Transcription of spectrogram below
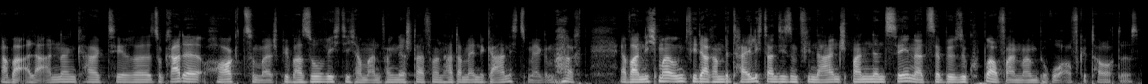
aber alle anderen Charaktere, so gerade Hawk zum Beispiel, war so wichtig am Anfang der Staffel und hat am Ende gar nichts mehr gemacht. Er war nicht mal irgendwie daran beteiligt an diesen finalen spannenden Szenen, als der böse Cooper auf einmal im Büro aufgetaucht ist.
